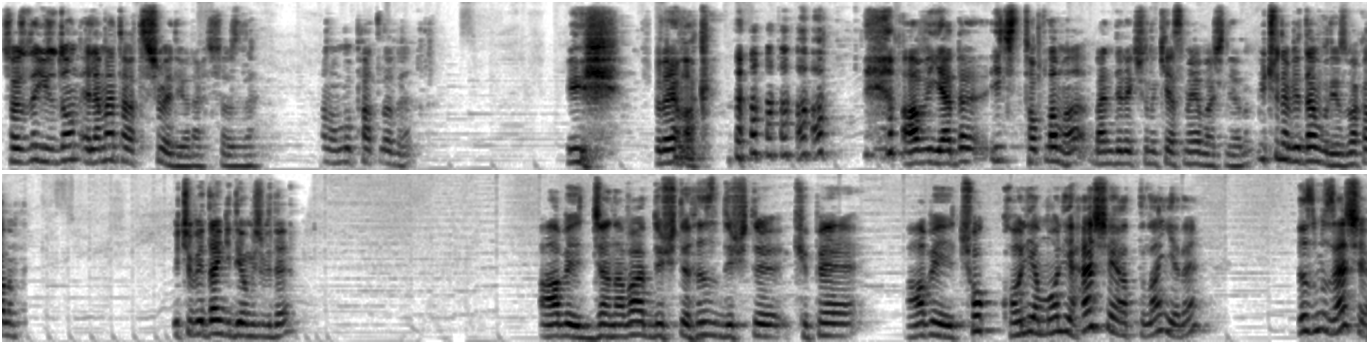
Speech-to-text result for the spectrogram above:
Sözde %10 element artışı veriyorlar sözde. Tamam bu patladı. Üf, şuraya bak. Abi yerde hiç toplama. Ben direkt şunu kesmeye başlayalım. Üçüne birden vuruyoruz bakalım. Üçü birden gidiyormuş bir de. Abi canavar düştü, hız düştü, küpe. Abi çok kolye molye her şey attı lan yere. Hızımız her şey.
